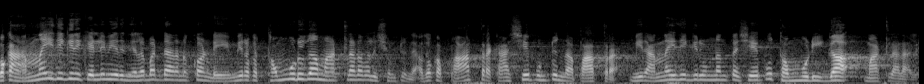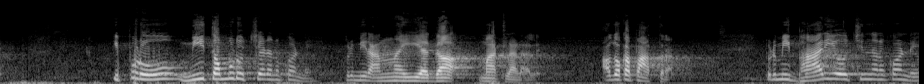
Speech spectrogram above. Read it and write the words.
ఒక అన్నయ్య దగ్గరికి వెళ్ళి మీరు నిలబడ్డారనుకోండి మీరు ఒక తమ్ముడుగా మాట్లాడవలసి ఉంటుంది. అదొక పాత్ర కాసేపు ఉంటుంది ఆ పాత్ర. మీరు అన్నయ్య దగ్గర ఉన్నంతసేపు తమ్ముడిగా మాట్లాడాలి. ఇప్పుడు మీ తమ్ముడు వచ్చాడు అనుకోండి ఇప్పుడు మీరు అన్నయ్యగా మాట్లాడాలి. అదొక పాత్ర. ఇప్పుడు మీ భార్య వచ్చిందనుకోండి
